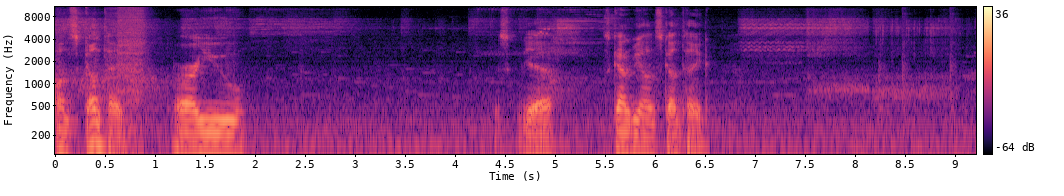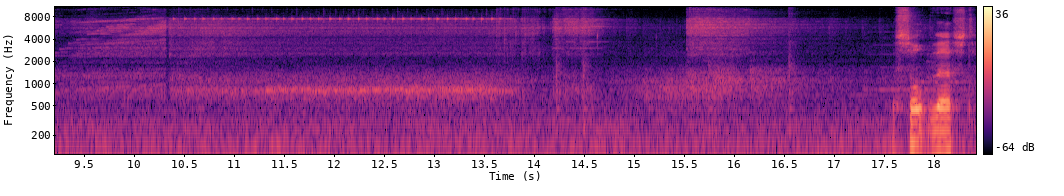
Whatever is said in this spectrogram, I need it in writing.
On Skuntank. Or are you... Yeah, it's gotta be on Skuntank. Assault Vest.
